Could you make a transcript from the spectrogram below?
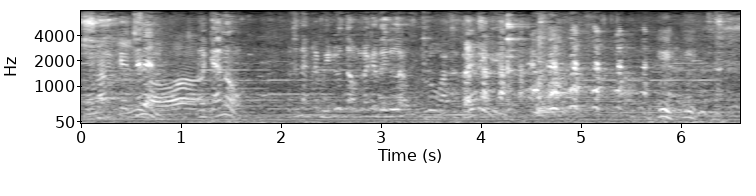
ওনাকে চেনেন? মানে কেন? একটা ভিডিওতে আপনাকে দেখলাম। ব্লু আছে তাই নাকি?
